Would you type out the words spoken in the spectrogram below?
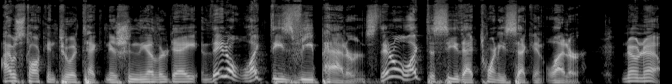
I was talking to a technician the other day, and they don't like these V patterns. They don't like to see that 22nd letter. No, no.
